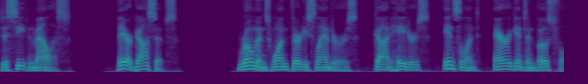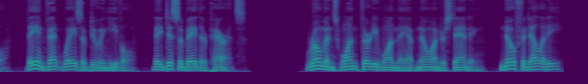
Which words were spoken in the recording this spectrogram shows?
deceit and malice. They are gossips. Romans 1:30 Slanderers, God haters, insolent, arrogant and boastful they invent ways of doing evil, they disobey their parents. Romans 1:31 They have no understanding, no fidelity,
